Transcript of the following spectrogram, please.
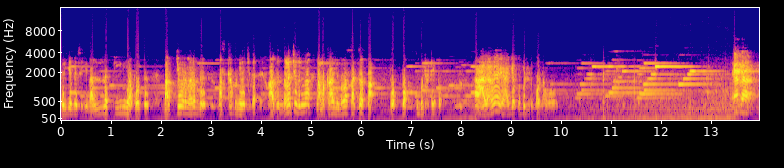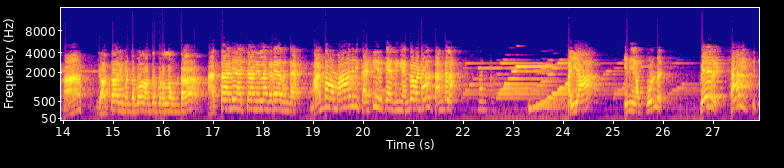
பெரிய மீசைக்கு நல்ல தீனியா போட்டு பக்தியோட நடந்து மஸ்கா பண்ணி வச்சுக்க. அது நினைச்சதுன்னா நம்ம காரியம் எல்லாம் சக்சஸ் தான். போ போ கும்பிட்டுக்கிட்டே போ. அதான் அங்க கும்பிட்டுட்டு போனா போ. ஏங்க இங்க அத்தாணி மண்டபம் அந்த எல்லாம் உண்டா? அத்தாணி அச்சாணி எல்லாம் கிடையாதுங்க. மண்டபம் மாதிரி கட்டி இருக்கேன். நீங்க எங்க வேணாலும் தங்கலாம். ஐயா இது என் பொண்ணு. பேரு சாவித்திரி.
